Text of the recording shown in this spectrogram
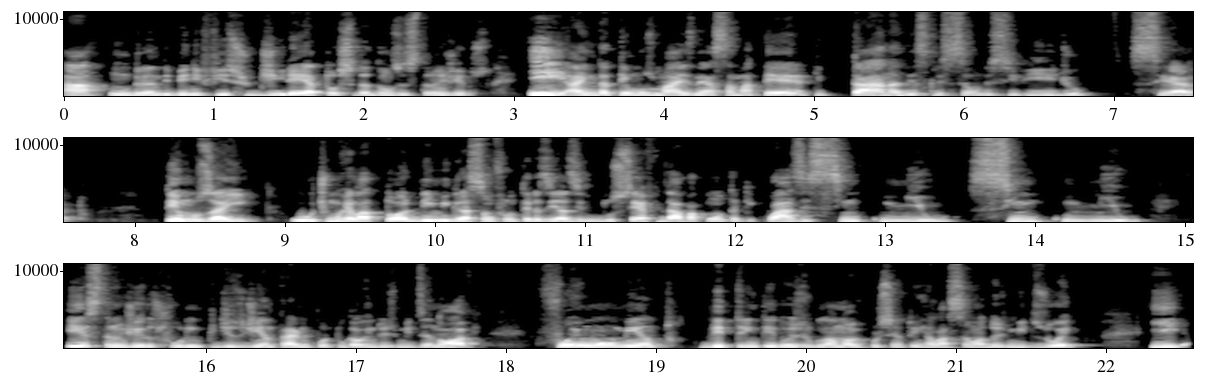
há um grande benefício direto aos cidadãos estrangeiros. E ainda temos mais nessa matéria que está na descrição desse vídeo, certo? Temos aí o último relatório de imigração, fronteiras e asilo do CEF dava conta que quase 5 mil, 5 mil estrangeiros foram impedidos de entrar em Portugal em 2019. Foi um aumento de 32,9% em relação a 2018 e,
